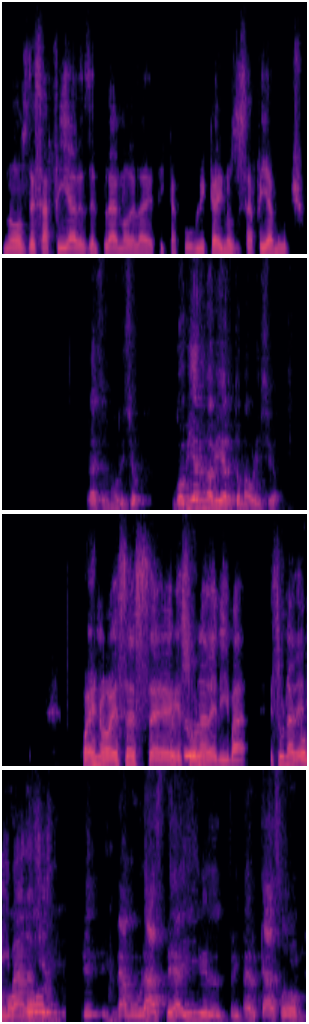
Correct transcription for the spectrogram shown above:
nos desafía desde el plano de la ética pública y nos desafía mucho. Gracias, Mauricio. Gobierno abierto, Mauricio. Bueno, esa es, eh, es una deriva, es una derivada. Inauguraste ahí el primer caso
